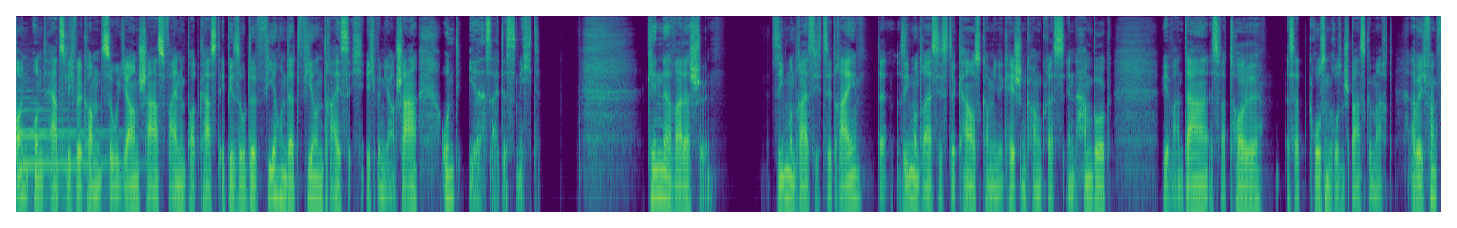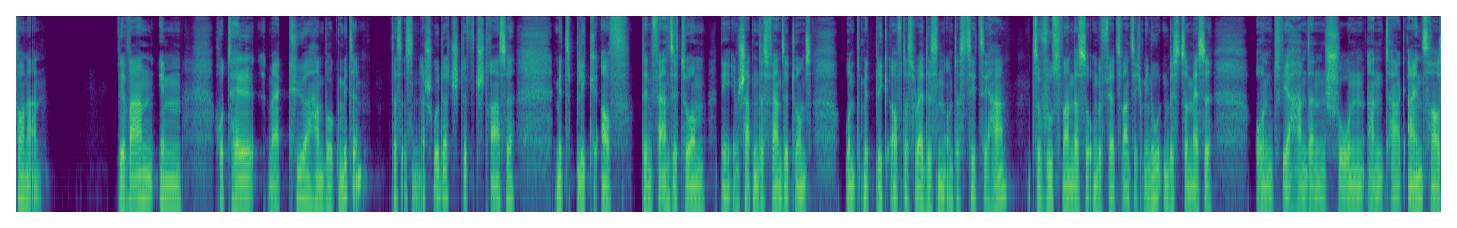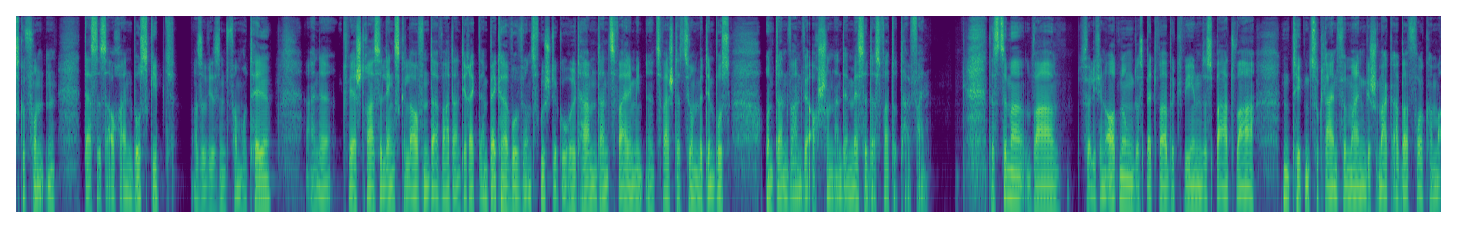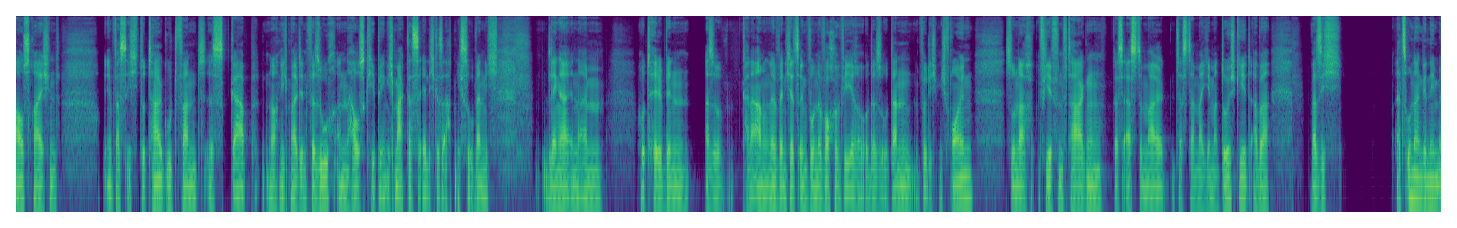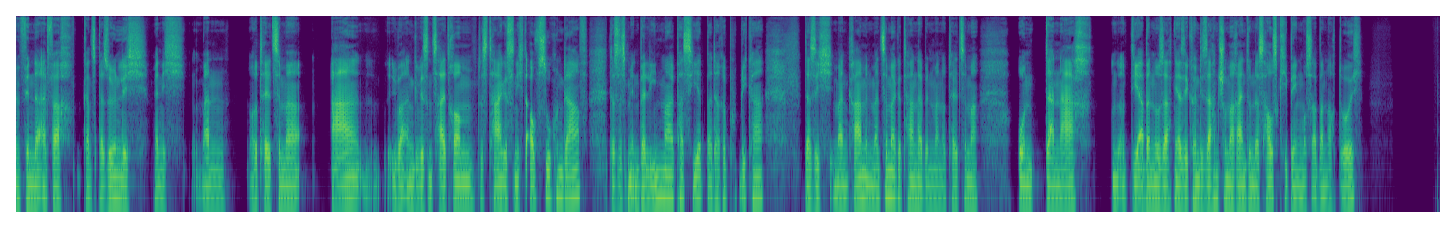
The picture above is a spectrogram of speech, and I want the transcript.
Moin und herzlich willkommen zu Jörn Schars feinem Podcast Episode 434. Ich bin Jörn Schaar und ihr seid es nicht. Kinder war das schön. 37C3, der 37. Chaos Communication Congress in Hamburg. Wir waren da, es war toll, es hat großen, großen Spaß gemacht. Aber ich fange vorne an. Wir waren im Hotel Mercure Hamburg Mitte das ist in der Schröder-Stiftstraße mit Blick auf den Fernsehturm, nee, im Schatten des Fernsehturms und mit Blick auf das Radisson und das CCH. Zu Fuß waren das so ungefähr 20 Minuten bis zur Messe und wir haben dann schon an Tag eins rausgefunden, dass es auch einen Bus gibt. Also wir sind vom Hotel eine Querstraße längs gelaufen, da war dann direkt ein Bäcker, wo wir uns Frühstück geholt haben, dann zwei, äh, zwei Stationen mit dem Bus und dann waren wir auch schon an der Messe, das war total fein. Das Zimmer war völlig in Ordnung, das Bett war bequem, das Bad war ein Ticken zu klein für meinen Geschmack, aber vollkommen ausreichend. Was ich total gut fand, es gab noch nicht mal den Versuch an Housekeeping. Ich mag das ehrlich gesagt nicht so, wenn ich länger in einem Hotel bin, also keine Ahnung, ne, wenn ich jetzt irgendwo eine Woche wäre oder so, dann würde ich mich freuen. So nach vier, fünf Tagen das erste Mal, dass da mal jemand durchgeht. Aber was ich als unangenehm empfinde, einfach ganz persönlich, wenn ich mein Hotelzimmer A über einen gewissen Zeitraum des Tages nicht aufsuchen darf. Das ist mir in Berlin mal passiert bei der Republika, dass ich meinen Kram in mein Zimmer getan habe, in mein Hotelzimmer und danach und, die aber nur sagten, ja, sie können die Sachen schon mal reintun, das Housekeeping muss aber noch durch.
